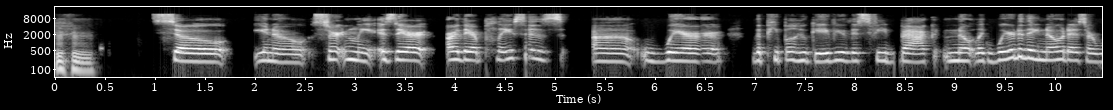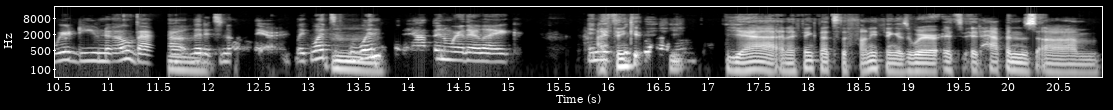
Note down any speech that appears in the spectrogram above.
mm-hmm. so you know certainly is there are there places uh where the people who gave you this feedback know like where do they notice or where do you know about mm. that it's not there like what's mm. when did it happen where they're like i think it, yeah and i think that's the funny thing is where it's it happens um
